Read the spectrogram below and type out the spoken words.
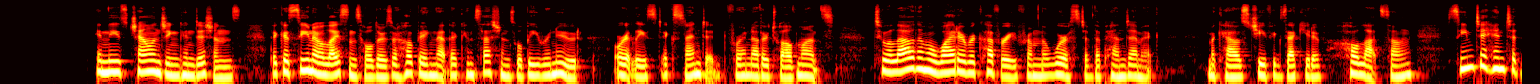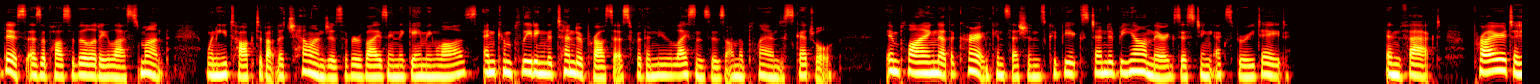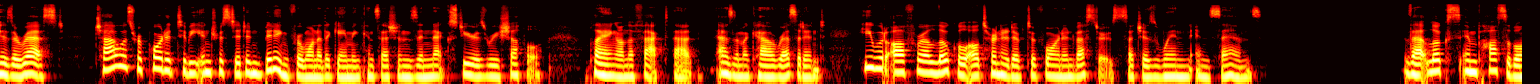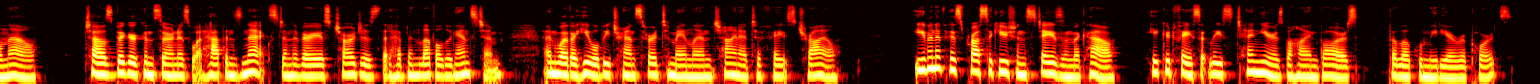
In these challenging conditions, the casino license holders are hoping that their concessions will be renewed, or at least extended, for another 12 months, to allow them a wider recovery from the worst of the pandemic, Macau's chief executive, Ho Iat Seng, seemed to hint at this as a possibility last month when he talked about the challenges of revising the gaming laws and completing the tender process for the new licenses on the planned schedule, implying that the current concessions could be extended beyond their existing expiry date. In fact, prior to his arrest, Chau was reported to be interested in bidding for one of the gaming concessions in next year's reshuffle, playing on the fact that, as a Macau resident, he would offer a local alternative to foreign investors such as Wynn and Sands. That looks impossible now. Chau's bigger concern is what happens next and the various charges that have been leveled against him, and whether he will be transferred to mainland China to face trial. Even if his prosecution stays in Macau, he could face at least 10 years behind bars, the local media reports.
